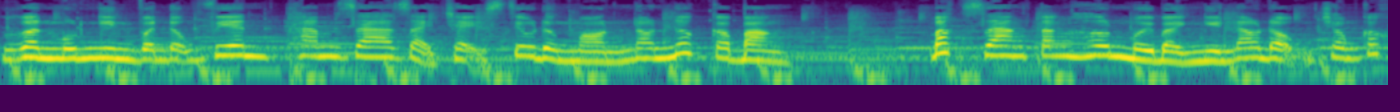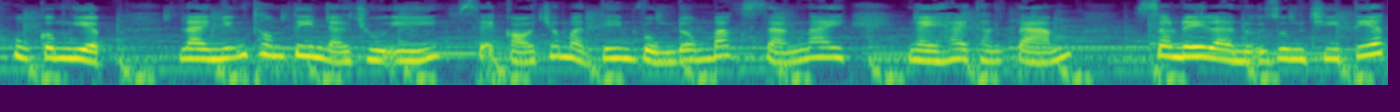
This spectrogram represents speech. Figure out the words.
Gần 1.000 vận động viên tham gia giải chạy siêu đường mòn non nước Cao Bằng. Bắc Giang tăng hơn 17.000 lao động trong các khu công nghiệp là những thông tin đáng chú ý sẽ có trong bản tin vùng Đông Bắc sáng nay, ngày 2 tháng 8. Sau đây là nội dung chi tiết.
